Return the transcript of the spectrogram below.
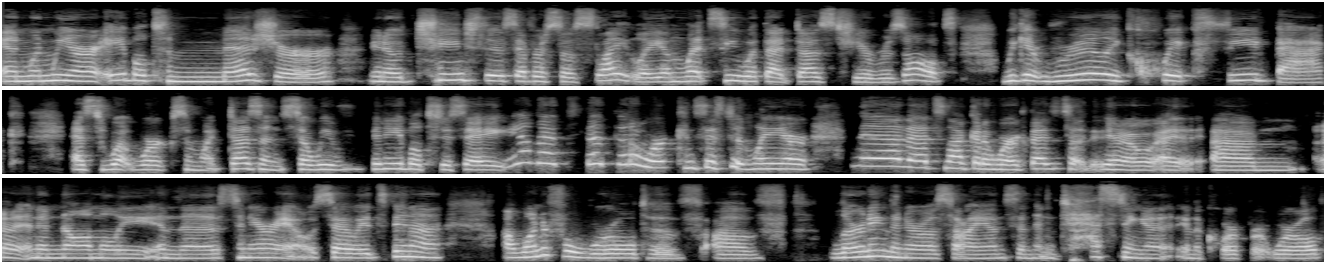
and when we are able to measure you know change this ever so slightly and let's see what that does to your results we get really quick feedback as to what works and what doesn't. So we've been able to say yeah that's that, that'll work consistently or nah that's not going to work. That's you know a, um, an anomaly in the scenario. So it's been a, a wonderful world of of learning the neuroscience and then testing it in the corporate world,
